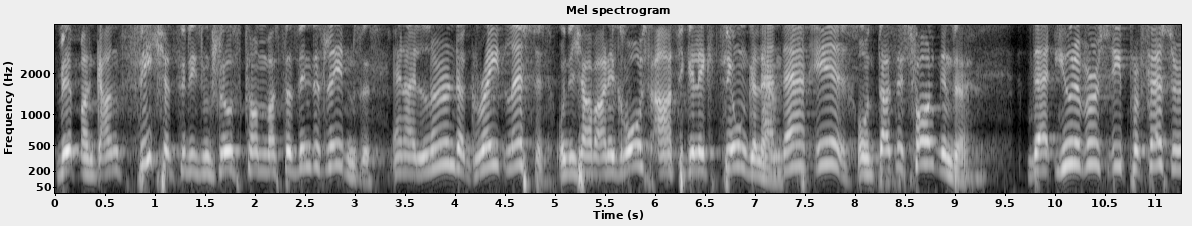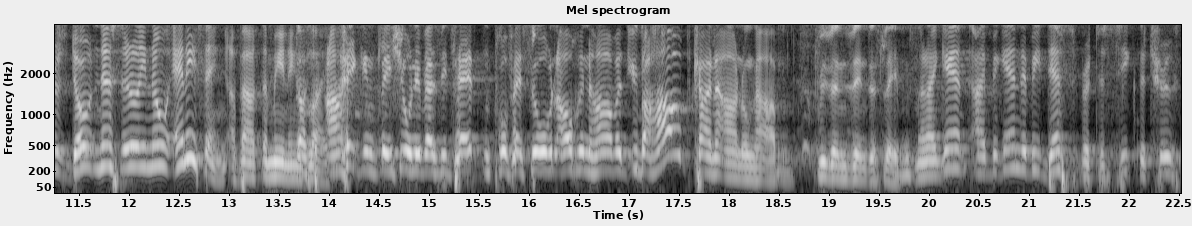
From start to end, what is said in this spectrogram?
wird man ganz sicher zu diesem Schluss kommen, was der Sinn des Lebens ist. And I learned a great lesson, Und ich habe eine großartige Lektion and gelernt. that is Und das ist folgende, that university professors don't necessarily know anything about the meaning of dass life. eigentlich Universitätenprofessoren auch in Harvard überhaupt keine Ahnung haben für den Sinn des Lebens. But I began, I began to be desperate to seek the truth.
